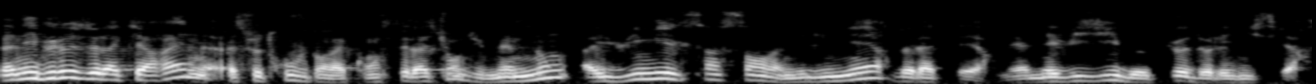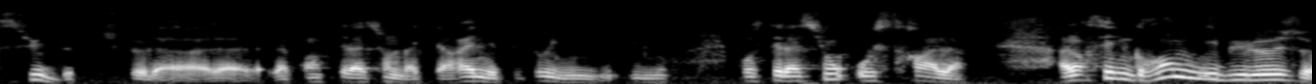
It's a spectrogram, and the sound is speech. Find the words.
la nébuleuse de la Carène elle se trouve dans la constellation du même nom à 8500 années-lumière de la Terre, mais elle n'est visible que de l'hémisphère sud, puisque la, constellation de la Carène est plutôt une, une constellation australe. Alors c'est une grande nébuleuse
